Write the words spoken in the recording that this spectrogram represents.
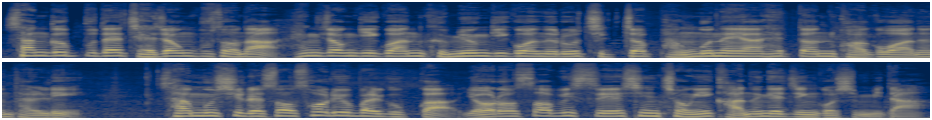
상급부대 재정부서나 행정기관 금융기관으로 직접 방문해야 했던 과거와는 달리 사무실에서 서류 발급과 여러 서비스의 신청이 가능해진 것입니다.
